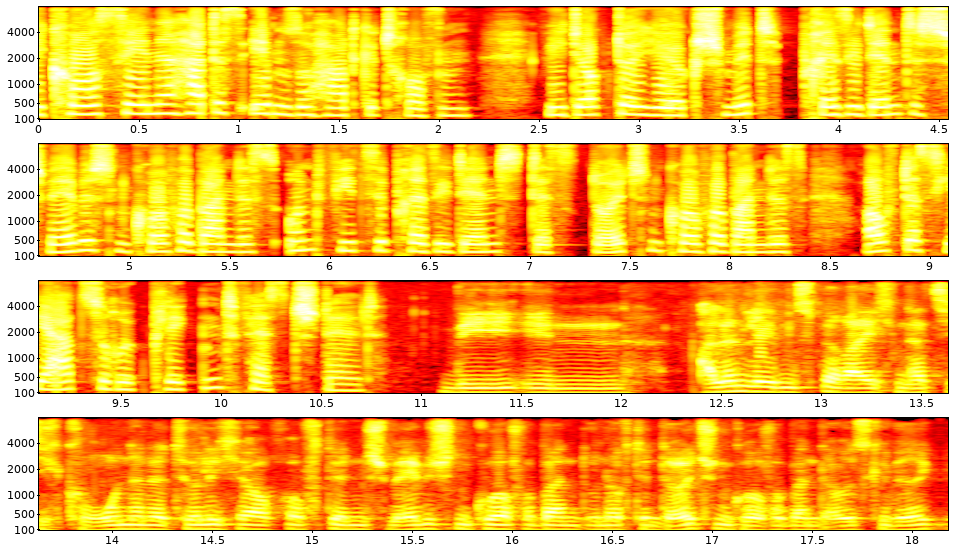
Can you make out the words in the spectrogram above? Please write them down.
Die Chorszene hat es ebenso hart getroffen, wie Dr. Jörg Schmidt, Präsident des Schwäbischen Chorverbandes und Vizepräsident des Deutschen Chorverbandes, auf das Jahr zurückblickend feststellt. Wie in allen Lebensbereichen hat sich Corona natürlich auch auf den Schwäbischen Chorverband und auf den Deutschen Chorverband ausgewirkt.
